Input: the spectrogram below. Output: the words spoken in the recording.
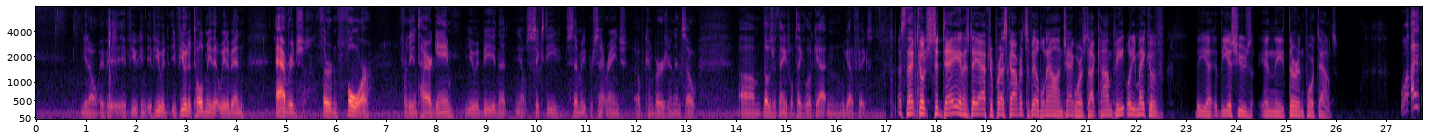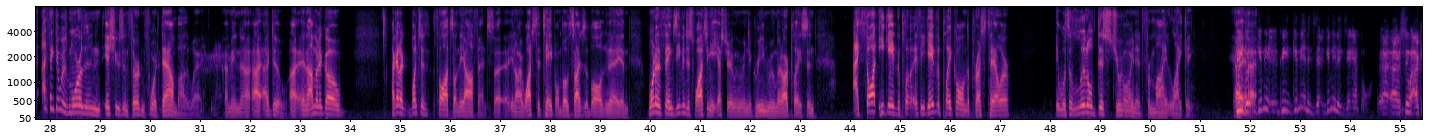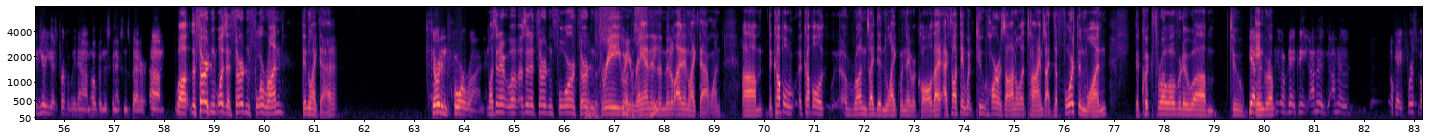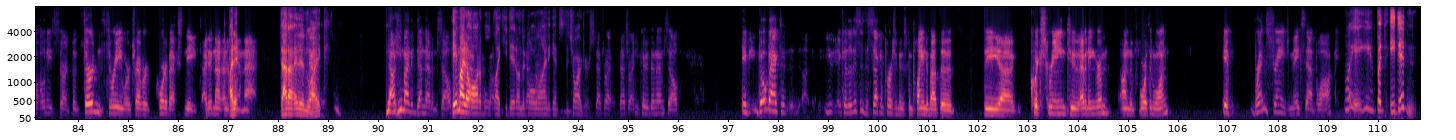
you know if, if you can if you would if you would have told me that we'd have been average third and four for the entire game, you would be in that you know 60, 70 percent range of conversion, and so um, those are things we'll take a look at and we got to fix. That's the head coach today and his day after press conference available now on Jaguars.com. Pete, what do you make of the uh, the issues in the third and fourth downs? well, I I think there was more than issues in third and fourth down. By the way, I mean uh, I I do, I, and I'm going to go. I got a bunch of thoughts on the offense. Uh, you know, I watched the tape on both sides of the ball today, and one of the things, even just watching it yesterday when we were in the green room at our place, and I thought he gave the play. If he gave the play call in the press Taylor, it was a little disjointed for my liking. I- Pete, I- give me Pete, give me an exa- give me an example. I, I assume I can hear you guys perfectly now. I'm hoping this connection's better. Um, well, the third and was it third and four run? Didn't like that. Third and four run. Wasn't it? Wasn't it third and four, third With and the- three, where he with the ran in the middle? I didn't like that one. Um, the couple, a couple of uh, runs I didn't like when they were called. I, I thought they went too horizontal at times. I, the fourth and one, the quick throw over to um, to Yeah, but- Engram. okay, Pete. I'm gonna I'm gonna. Okay, first of all, let me start. The third and three where Trevor quarterback sneaked. I did not understand that. That I didn't Yeah. like. Now he might have done that himself. He might have audible like he did on the That's goal right. line against the Chargers. That's right. That's right. He could have done that himself. If you go back to you, because this is the second person who's complained about the the uh, quick screen to Evan Engram on the fourth and one. If Brenton Strange makes that block, Well, he- but he didn't.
